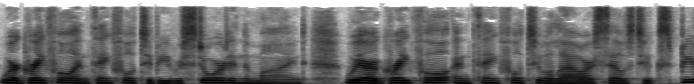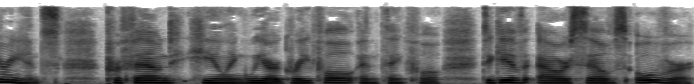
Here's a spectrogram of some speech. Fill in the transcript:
We're grateful and thankful to be restored in the mind. We are grateful and thankful to allow ourselves to experience profound healing. We are grateful and thankful to give ourselves over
